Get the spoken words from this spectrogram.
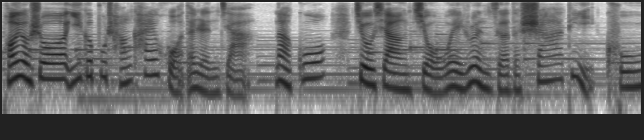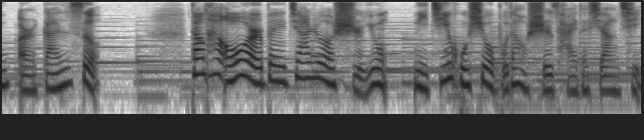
朋友说，一个不常开火的人家，那锅就像久未润泽的沙地，枯而干涩。当它偶尔被加热使用，你几乎嗅不到食材的香气，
